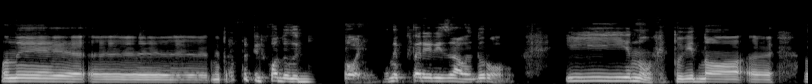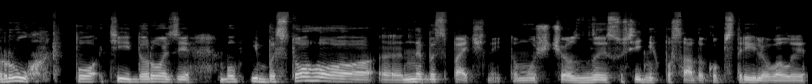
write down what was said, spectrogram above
вони не просто підходили до дороги, вони перерізали дорогу. І ну, відповідно, е, рух по тій дорозі був і без того е, небезпечний, тому що з сусідніх посадок обстрілювали е,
